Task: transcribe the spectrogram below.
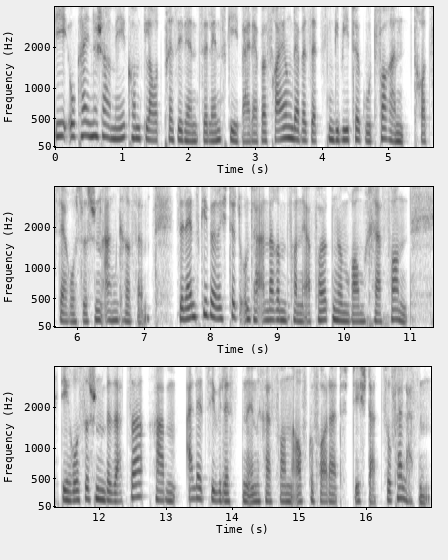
Die ukrainische Armee kommt laut Präsident Zelensky bei der Befreiung der besetzten Gebiete gut voran, trotz der russischen Angriffe. Zelensky berichtet unter anderem von Erfolgen im Raum Cherson. Die russischen Besatzer haben alle Zivilisten in Cherson aufgefordert, die Stadt zu verlassen.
